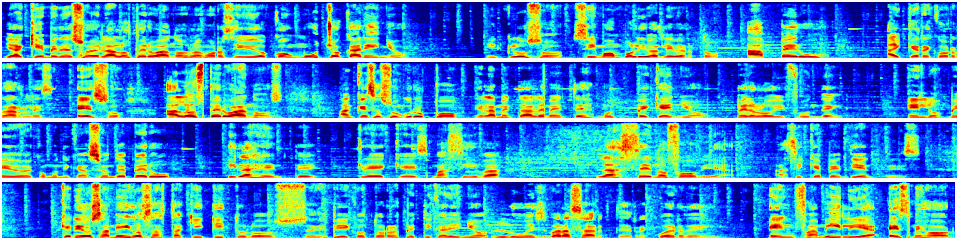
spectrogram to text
Y aquí en Venezuela los peruanos lo hemos recibido con mucho cariño. Incluso Simón Bolívar libertó a Perú. Hay que recordarles eso a los peruanos. Aunque ese es un grupo que lamentablemente es muy pequeño, pero lo difunden en los medios de comunicación de Perú y la gente cree que es masiva la xenofobia. Así que pendientes. Queridos amigos, hasta aquí títulos. Se despide con todo respeto y cariño Luis Barazarte. Recuerden, en familia es mejor.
